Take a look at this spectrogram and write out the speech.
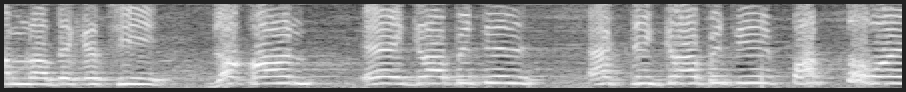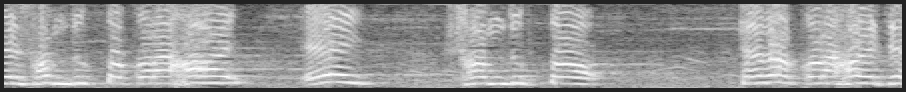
আমরা দেখেছি যখন এই গ্রাফিতির একটি গ্রাফিতি পাত্র বইয়ে সংযুক্ত করা হয়, এই সংযুক্ত কেন করা হয়েছে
